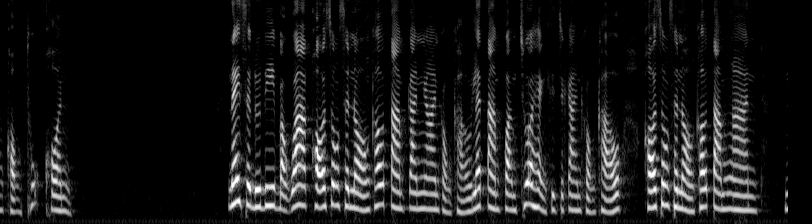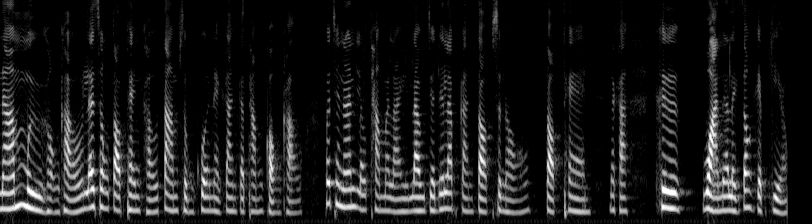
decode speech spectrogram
ำของทุกคน ในสดุดีบอกว่าขอทรงสนองเขาตามการงานของเขา และตามความชั่วแห่งกิจการของเขา ขอทรงสนองเขาตามงานน้ำมือของเขา และทรงตอบแทนเขาตามสมควรในการกระทำของเขา เพราะฉะนั้นเราทำอะไรเราจะได้รับการตอบสนองตอบแทนนะคะ คือหวานอะไรต้องเก็บเกี่ยว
